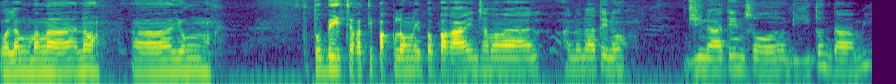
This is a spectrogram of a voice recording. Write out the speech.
walang mga ano, ah, yung tutubi tsaka tipaklong na ipapakain sa mga ano natin, no? G natin. So, dito ang dami.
